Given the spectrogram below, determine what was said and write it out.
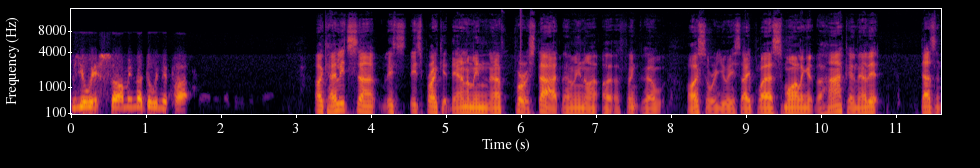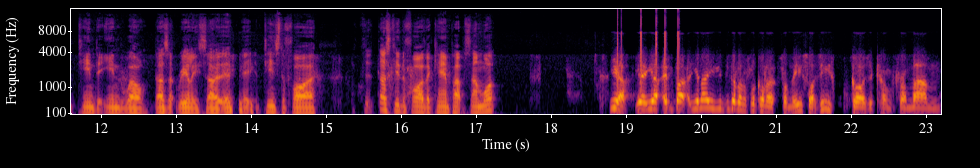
the US. So I mean, they're doing their part. Okay, let's uh, let's let's break it down. I mean, uh, for a start, I mean, I, I think uh, I saw a USA player smiling at the haka. Now that doesn't tend to end well, does it? Really? So it, it tends to fire. It does tend to fire the camp up somewhat. Yeah, yeah, yeah. But you know, you've got to look on it from these sides. These guys have come from um,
